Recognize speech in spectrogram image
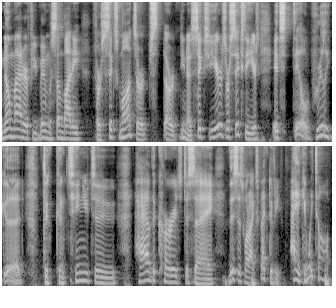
No matter if you've been with somebody for 6 months or or you know 6 years or 60 years, it's still really good to continue to have the courage to say, this is what I expect of you. Hey, can we talk?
